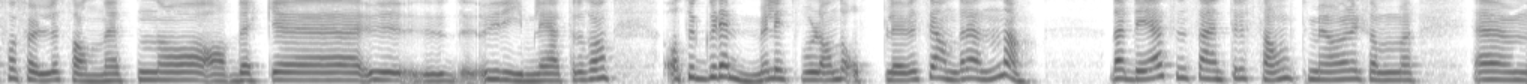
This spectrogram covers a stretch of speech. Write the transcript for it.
forfølge sannheten og avdekke urimeligheter og sånn, at du glemmer litt hvordan det oppleves i andre enden. da. Det er det jeg syns er interessant med å liksom, um,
